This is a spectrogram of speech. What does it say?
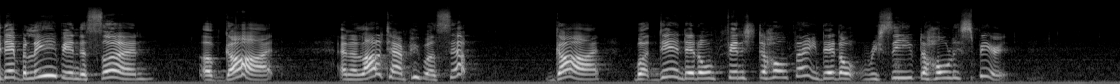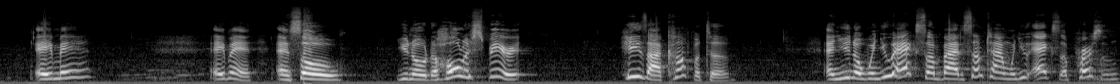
they believe in the Son of God, and a lot of times people accept God, but then they don't finish the whole thing. They don't receive the Holy Spirit. Amen. Amen. And so, you know, the Holy Spirit, He's our comforter. And you know, when you ask somebody, sometimes when you ask a person,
